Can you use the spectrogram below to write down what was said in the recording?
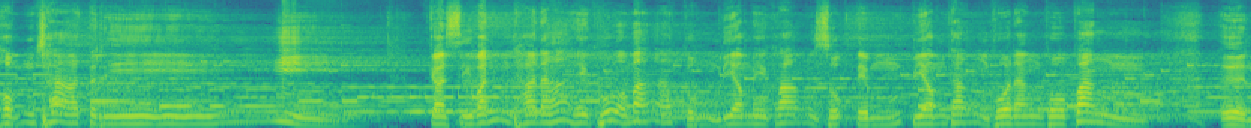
ผมชาตรีกสิวันธนาให้ผู้มากลุ่มเลียมให้ความสุขเต็มเปี่ยมทั้งผู้นังผู้ฟังเอื่น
